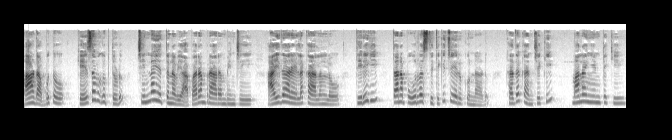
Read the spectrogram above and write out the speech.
ఆ డబ్బుతో కేశవగుప్తుడు చిన్న ఎత్తున వ్యాపారం ప్రారంభించి ఐదారేళ్ళ కాలంలో తిరిగి తన పూర్వస్థితికి చేరుకున్నాడు. కథ కంచికి మన ఇంటికి.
